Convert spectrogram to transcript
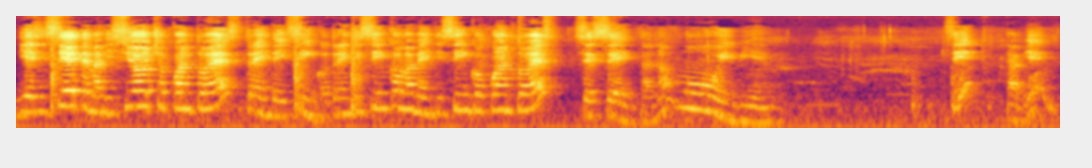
17 más 18, ¿cuánto es? 35. 35 más 25, ¿cuánto es? 60, ¿no? Muy bien. ¿Sí? Está bien.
